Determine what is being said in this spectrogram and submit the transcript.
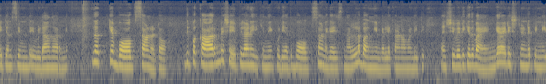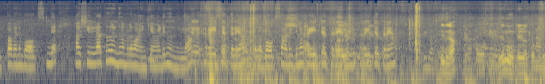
ഐറ്റംസ് ഉണ്ട് ഇവിടെ എന്ന് പറഞ്ഞ്. ഇതൊക്കെ ബോക്സാണ് കേട്ടോ ഇതിപ്പോൾ കാറിന്റെ ഷേപ്പിലാണ് ഇരിക്കുന്നത് കൂടി. അത് ബോക്സാണ് ഗൈസ് നല്ല ഭംഗിയുണ്ടല്ലേ കാണാൻ വേണ്ടിയിട്ട് ശിവവിക്ക് അത് ഭയങ്കരമായിട്ട് ഇഷ്ടമുണ്ട് പിന്നെ ഇപ്പോൾ അവന് ബോക്സിന്റെ ആവശ്യമില്ലാത്തത് കൊണ്ട് നമ്മൾ വാങ്ങിക്കാൻ വേണ്ടി നിന്നില്ല. റേറ്റ് എത്രയാ? ബോക്സ് ബോക്സാണ് ഇതിന് റേറ്റ് എത്രയാ? റേറ്റ് എത്രയാ? ഇതിനാ? ഇത് നൂറ്റി എഴുപത്തി ഒമ്പത്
